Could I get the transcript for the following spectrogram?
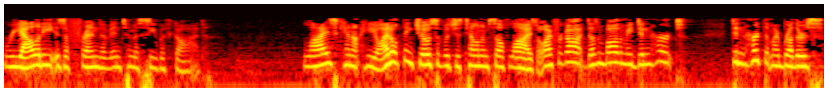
Reality is a friend of intimacy with God. Lies cannot heal. I don't think Joseph was just telling himself lies. Oh, I forgot. Doesn't bother me. Didn't hurt. Didn't hurt that my brothers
